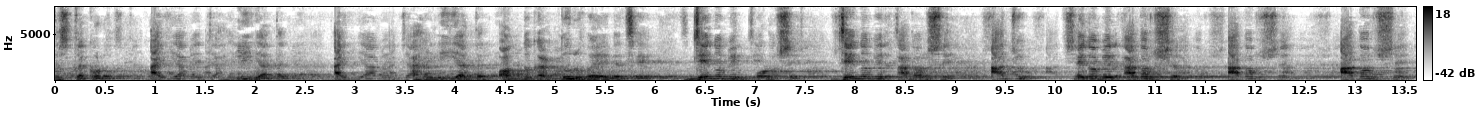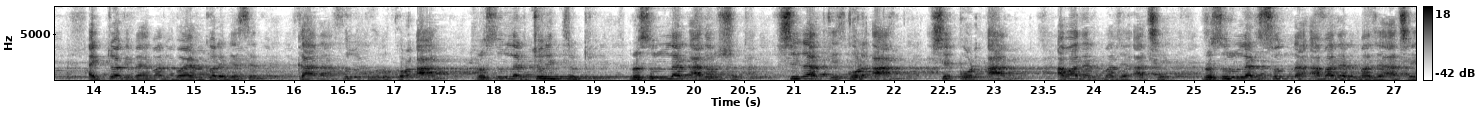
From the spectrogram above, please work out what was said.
চেষ্টা করো। আইয়ামে জাহিলিয়াতের আইয়ামে জাহিলিয়াতের অন্ধকার দূর হয়ে গেছে। যে নবীর পরশে, যে নবীর আদর্শে, আজও সে নবীর আদর্শের আদর্শের, আদর্শে। একটু আগে মেহমান বয়ান করে গেছেন, কানা খুলকুল কোরআন রসুল্লার চরিত্র কি? রসুল্লার আদর্শ কি? সিরাত কি কোরআন, সে কোরআন আমাদের মাঝে আছে। রসুল্লাহর সন্না আমাদের মাঝে আছে।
